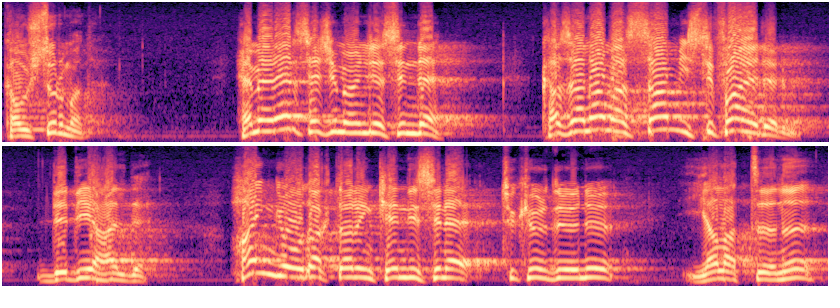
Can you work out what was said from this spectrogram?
kavuşturmadı. Hemen her seçim öncesinde kazanamazsam istifa ederim dediği halde hangi odakların kendisine tükürdüğünü yalattığını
